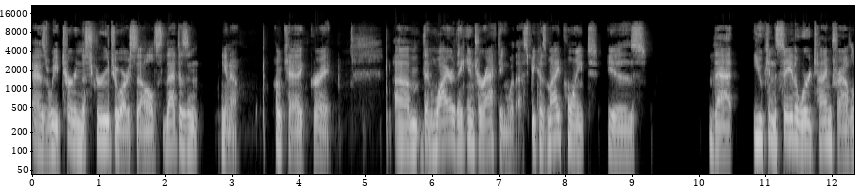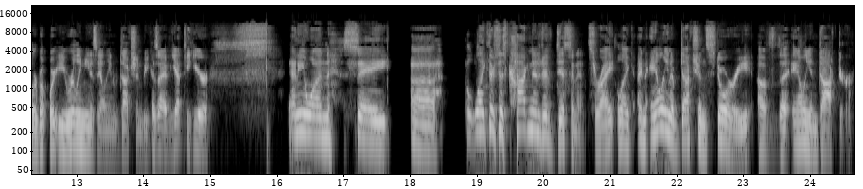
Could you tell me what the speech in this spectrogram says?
as we turn the screw to ourselves, that doesn't, you know, okay, great um, then why are they interacting with us? Because my point is that you can say the word time traveler, but what you really mean is alien abduction, because I have yet to hear anyone say, uh, like there's this cognitive dissonance, right? Like an alien abduction story of the alien doctor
